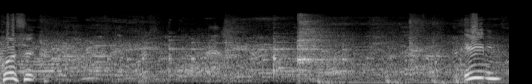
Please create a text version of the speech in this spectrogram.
Push it. Eating.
